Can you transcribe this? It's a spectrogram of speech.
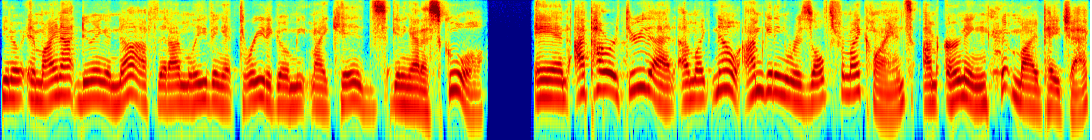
you know, am I not doing enough that I'm leaving at three to go meet my kids getting out of school? And I powered through that. I'm like, no, I'm getting results from my clients. I'm earning my paycheck,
